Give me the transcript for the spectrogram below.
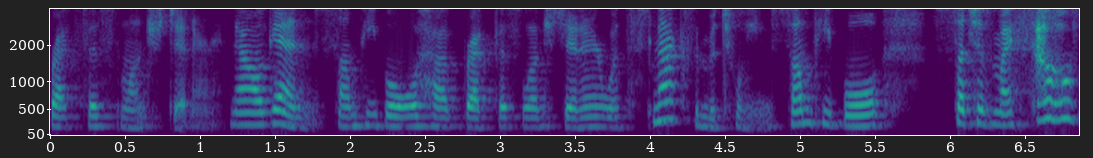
breakfast, lunch, dinner. Now, again, some people will have breakfast, lunch, dinner with snacks in between. Some people, such as myself,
